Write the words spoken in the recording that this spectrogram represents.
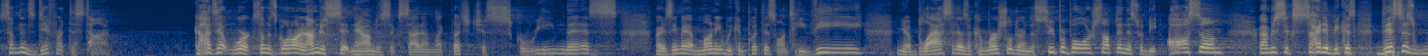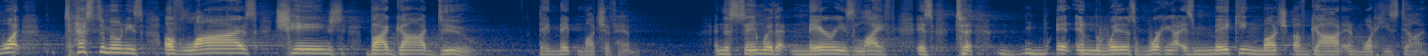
Something's different this time. God's at work, something's going on, and I'm just sitting there, I'm just excited. I'm like, let's just scream this. Right? Does anybody have money? We can put this on TV, you know, blast it as a commercial during the Super Bowl or something. This would be awesome. Right? I'm just excited because this is what testimonies of lives changed by God do. They make much of him. In the same way that Mary's life is to, in, in the way that it's working out, is making much of God and what he's done.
